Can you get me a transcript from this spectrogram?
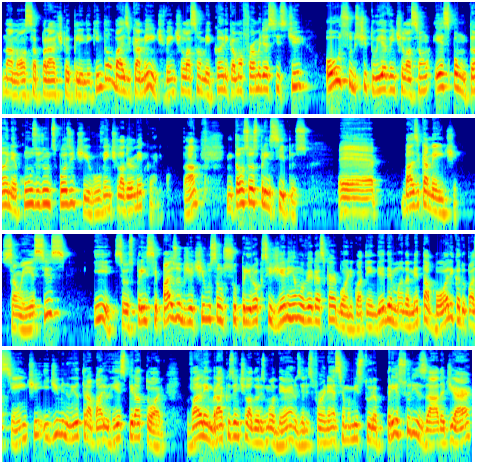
na nossa prática clínica. Então, basicamente, ventilação mecânica é uma forma de assistir ou substituir a ventilação espontânea com o uso de um dispositivo, o ventilador mecânico. Tá? Então, seus princípios, é, basicamente, são esses e seus principais objetivos são suprir oxigênio e remover gás carbônico, atender a demanda metabólica do paciente e diminuir o trabalho respiratório. Vale lembrar que os ventiladores modernos eles fornecem uma mistura pressurizada de ar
